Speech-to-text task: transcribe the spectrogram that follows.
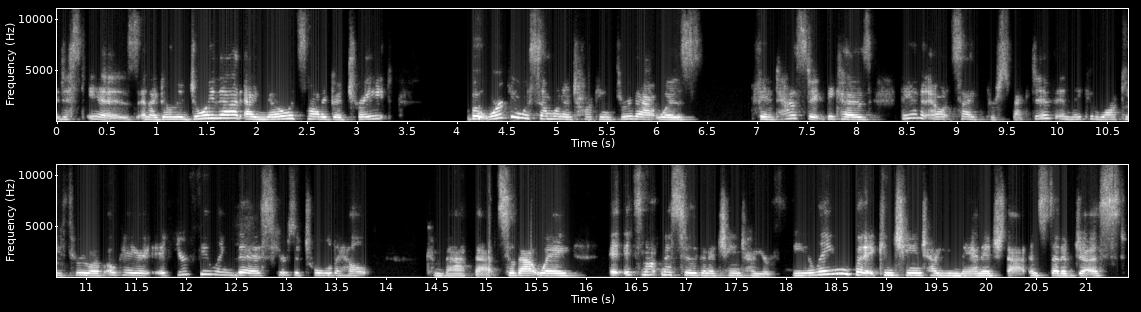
it just is. And I don't enjoy that. I know it's not a good trait, but working with someone and talking through that was fantastic because they have an outside perspective and they could walk you through of okay if you're feeling this here's a tool to help combat that. So that way it's not necessarily going to change how you're feeling but it can change how you manage that instead of just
